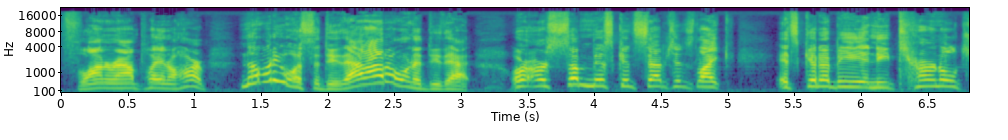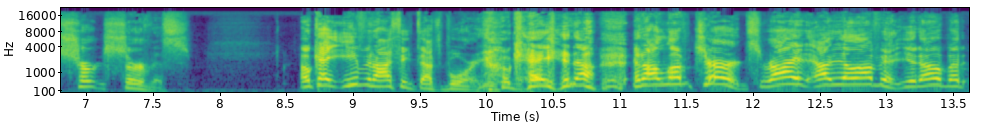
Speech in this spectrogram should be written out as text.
flying around playing a harp. Nobody wants to do that. I don't want to do that. Or, or some misconceptions like it's going to be an eternal church service. Okay, even I think that's boring, okay? You know, and I love church, right? I love it, you know, but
